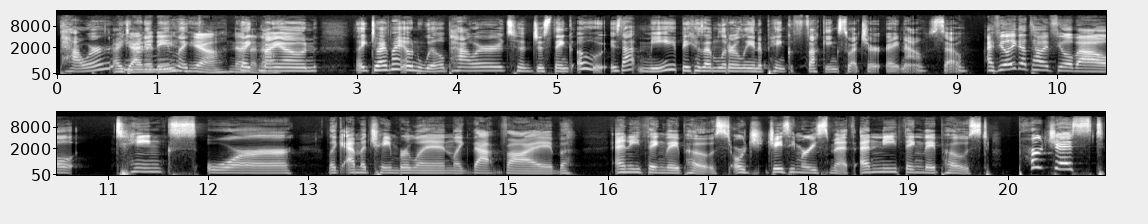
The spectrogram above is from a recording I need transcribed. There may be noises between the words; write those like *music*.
power identity. You know I mean? Like, yeah, no, like no, no. my own. Like, do I have my own willpower to just think, oh, is that me? Because I'm literally in a pink fucking sweatshirt right now. So I feel like that's how I feel about Tinx or like Emma Chamberlain, like that vibe. Anything they post or J- JC Marie Smith, anything they post, purchased,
